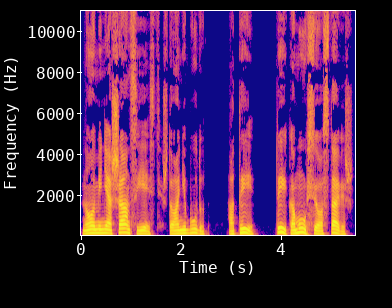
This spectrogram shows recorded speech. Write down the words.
Но у меня шанс есть, что они будут. А ты, ты кому все оставишь?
